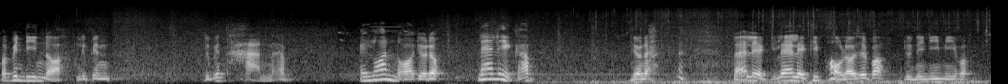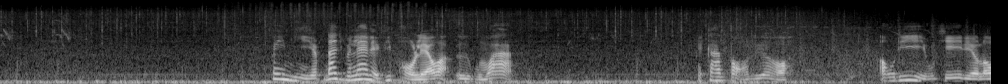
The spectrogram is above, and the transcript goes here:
มันเป็นดินเหรอหรือเป็น หรือเป็นถ่านนะครับ ไอร่อนเหรอเดี๋ยวเดี๋ยวแร่เหล็กครับ เดี๋ยวนะแร่เหล็กแร่เหล็กที่เผาแล้วใช่ปะหรือในนี้มีปะ ไม่มีครับ น่าจะเป็นแร่เหล็กที่เผาแล้วอะเออผมว่าในการต่อเรือเหรอ เอาดิโอเค เดี๋ยวเรา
